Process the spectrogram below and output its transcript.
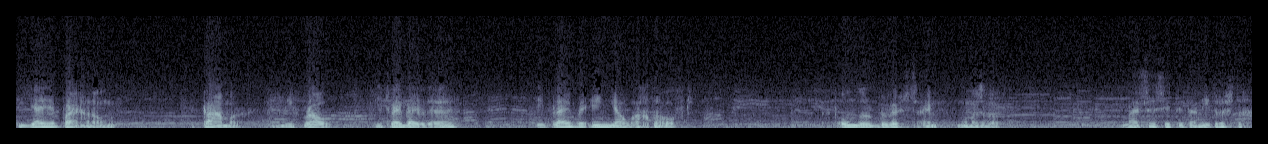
die jij hebt waargenomen. De kamer en die vrouw, die twee beelden, hè, die blijven in jouw achterhoofd. Het onderbewustzijn noemen ze dat. Maar ze zitten daar niet rustig.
